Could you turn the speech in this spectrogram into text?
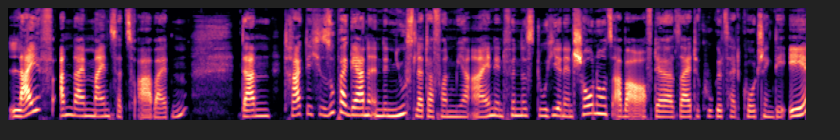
live an deinem Mindset zu arbeiten, dann trag dich super gerne in den Newsletter von mir ein. Den findest du hier in den Show Notes, aber auch auf der Seite kugelzeitcoaching.de.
